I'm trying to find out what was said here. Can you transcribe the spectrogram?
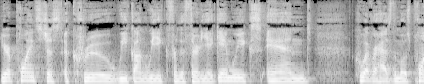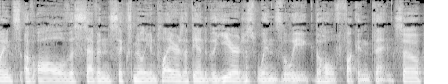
your points just accrue week on week for the 38 game weeks and whoever has the most points of all the seven, six million players at the end of the year just wins the league, the whole fucking thing. So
